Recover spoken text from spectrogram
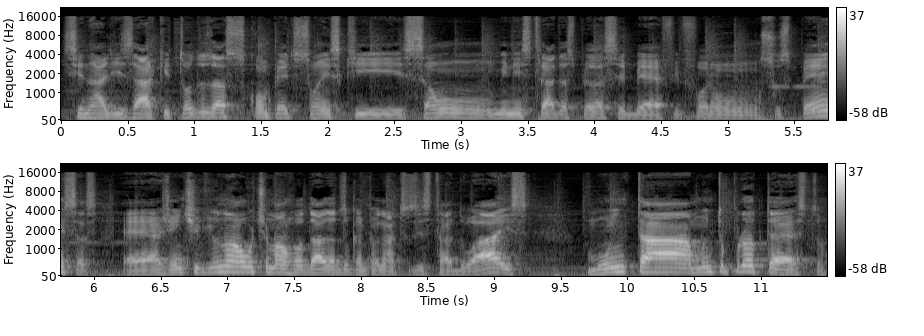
sinalizar que todas as competições que são ministradas pela CBF foram suspensas, é, a gente viu na última rodada dos campeonatos estaduais muita, muito protesto.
